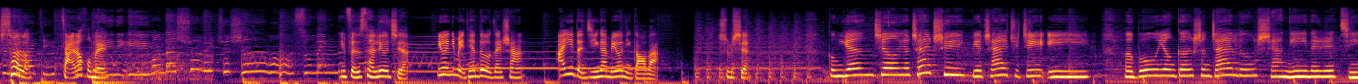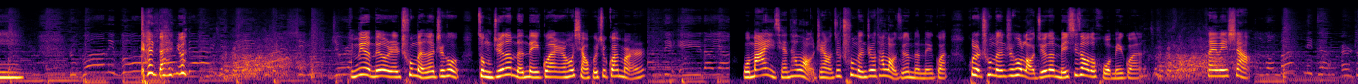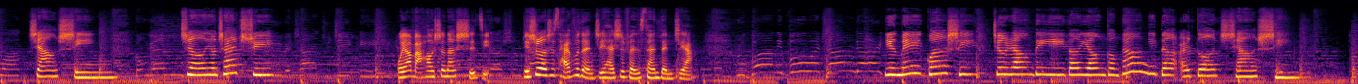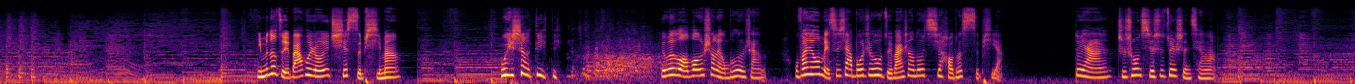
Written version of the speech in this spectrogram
算了，咋了红梅？你粉丝才六级，因为你每天都有在刷。阿姨等级应该没有你高吧？是不是？公园就要摘去，别摘去记忆，何不用歌声摘录下你的日记？你们有没有人出门了之后，总觉得门没关，然后想回去关门？我妈以前她老这样，就出门之后她老觉得门没关，或者出门之后老觉得煤气灶的火没关。欢迎微笑。小心，就要拆去。我要把号升到十级。你说的是财富等级还是粉丝团等级啊？也没关系，就让第一道阳光把你的耳朵敲醒。你们的嘴巴会容易起死皮吗？微笑弟弟，有没有宝宝上两波的啥的？我发现我每次下播之后，嘴巴上都起好多死皮啊。对呀，直充其实最省钱了。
